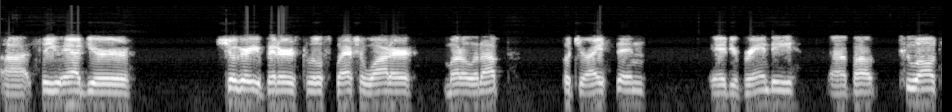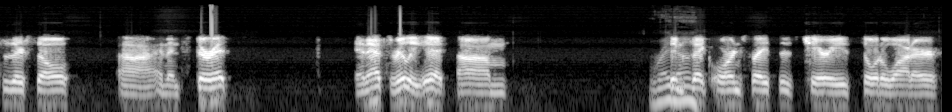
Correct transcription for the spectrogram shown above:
Uh, so you add your sugar, your bitters, a little splash of water, muddle it up, put your ice in, add your brandy, uh, about two ounces or so, uh, and then stir it. And that's really it. Um, Right things on. like orange slices, cherries, soda water.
